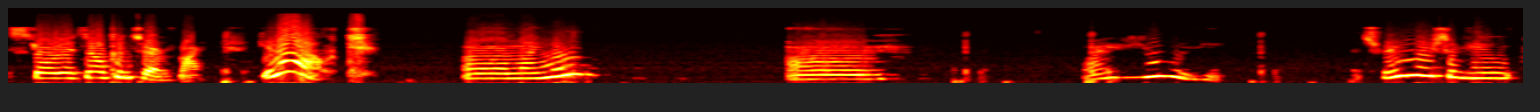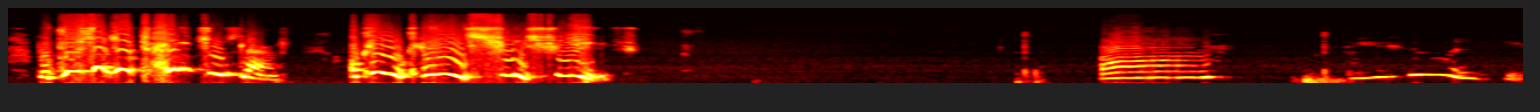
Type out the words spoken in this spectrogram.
story is no concern of mine. Get out! Um, I know. Um, why are you in here? It's very nice of you, but this is a teacher's lounge. Okay, okay, sheesh, sheesh. Um, are you doing here?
